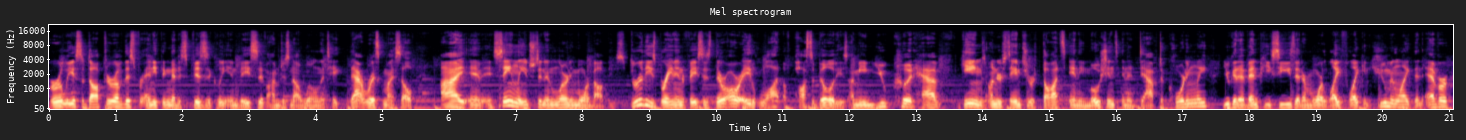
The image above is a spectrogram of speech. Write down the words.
earliest adopter of this for anything that is physically invasive, I'm just not willing to take that risk myself. I am insanely interested in learning more about these. Through these brain interfaces, there are a lot of possibilities. I mean, you could have games understand your thoughts and emotions and adapt accordingly. You could have NPCs that are more lifelike and human-like than ever,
